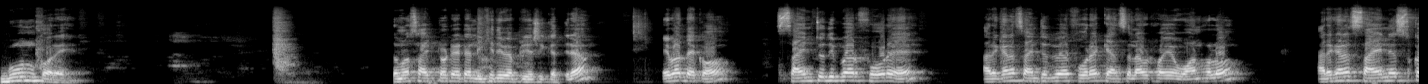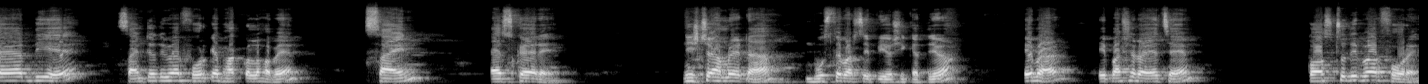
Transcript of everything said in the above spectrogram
গুণ করে। তোমরা সাইড নোটে এটা লিখে দিবে, প্রিয় শিক্ষার্থীরা। এবার দেখো sine to the power four A, আর এখানে sine to the power four A cancel out হয়ে ওয়ান হলো। আর এখানে সাইন স্কোয়ার দিয়ে sine to the power four কে ভাগ করলে হবে সাইন স্কোয়ারে নিশ্চয় আমরা এটা বুঝতে পারছি, প্রিয় শিক্ষার্থীরা। এবার এই পাশে রয়েছে cos to the power four A.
